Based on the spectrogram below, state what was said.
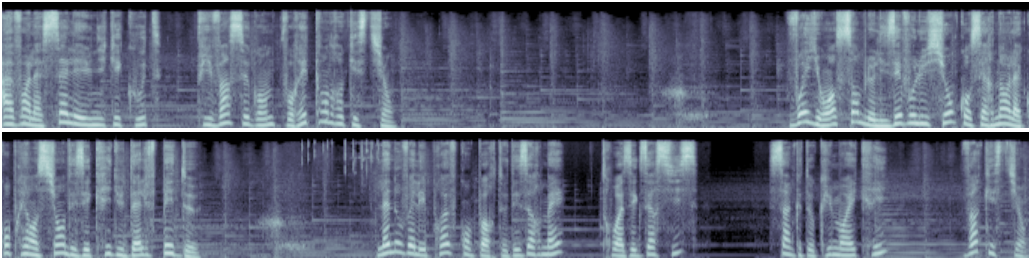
avant la seule et unique écoute, puis 20 secondes pour répondre aux questions. Voyons ensemble les évolutions concernant la compréhension des écrits du DELF P2. La nouvelle épreuve comporte désormais 3 exercices, 5 documents écrits, 20 questions.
